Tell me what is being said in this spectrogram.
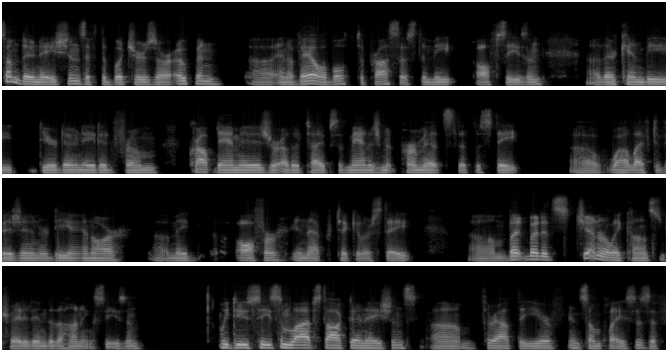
some donations if the butchers are open uh, and available to process the meat off season. Uh, there can be deer donated from crop damage or other types of management permits that the state uh, wildlife division or DNR uh, may offer in that particular state. Um, but but it's generally concentrated into the hunting season. We do see some livestock donations um, throughout the year in some places if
